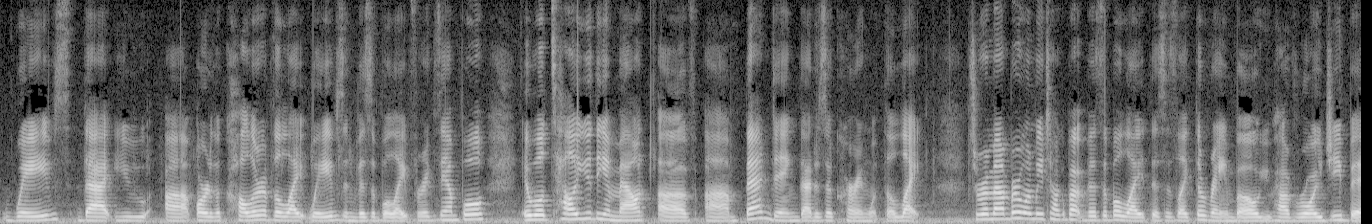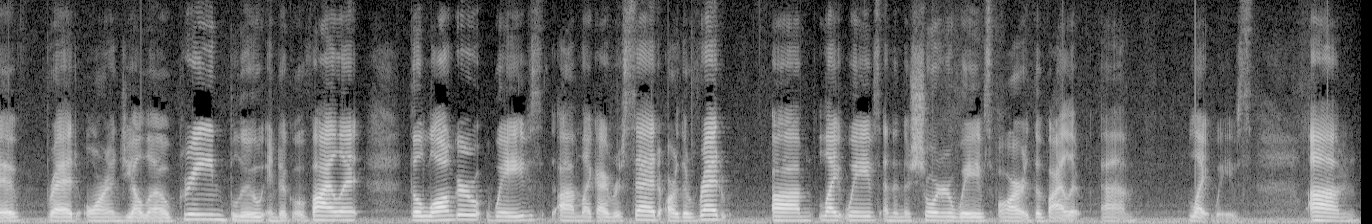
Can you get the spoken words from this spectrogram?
waves that you, uh, or the color of the light waves in visible light, for example, it will tell you the amount of um, bending that is occurring with the light. So remember when we talk about visible light, this is like the rainbow. You have Roy G. Biv, red, orange, yellow, green, blue, indigo, violet. The longer waves, um, like Ira said, are the red um, light waves, and then the shorter waves are the violet um, light waves. Um,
